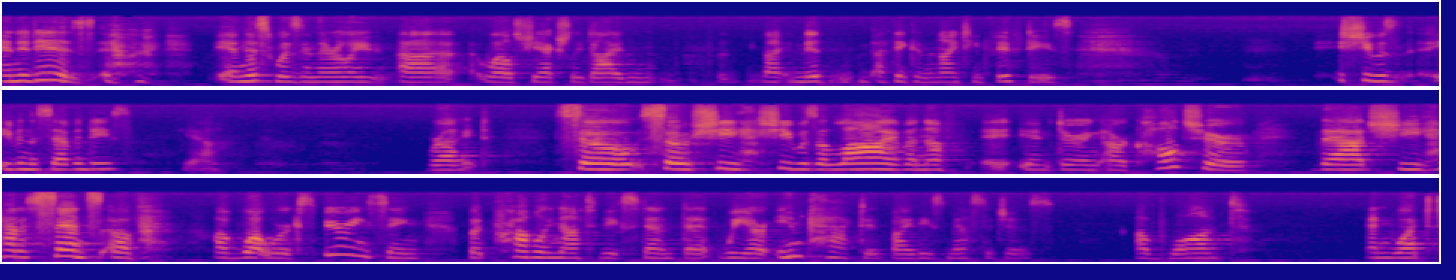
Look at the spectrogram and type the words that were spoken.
And it is. and this was in the early, uh, well, she actually died in mid, I think in the 1950s. She was even the 70s? Yeah. Right. So, so she, she was alive enough in, during our culture that she had a sense of, of what we're experiencing, but probably not to the extent that we are impacted by these messages of want and what,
